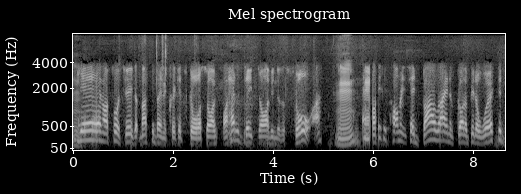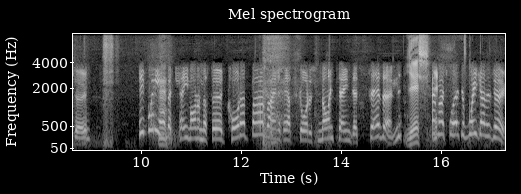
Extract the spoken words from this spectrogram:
Yeah, and I thought, geez, it must have been a cricket score. So I, I had a deep dive into the score, Mm. and I think a comment said Bahrain have got a bit of work to do. Did we have a team on in the third quarter? Bahrain have outscored us 19 to 7. Yes. How much work have we got to do?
